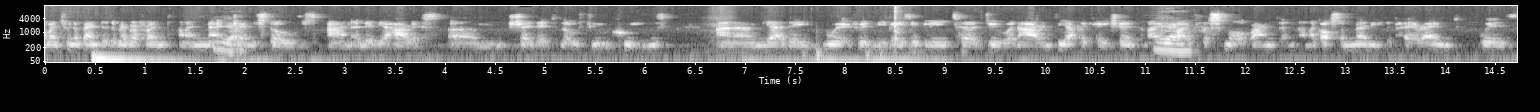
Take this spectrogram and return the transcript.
I went to an event at the Riverfront, and I met Yeah. Jenny Stoves and Olivia Harris. Um, shout out to those two queens. And um, yeah, they worked with me basically to do an R and D application, and I Yeah. applied for a small grant, and, and I got some money to play around with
